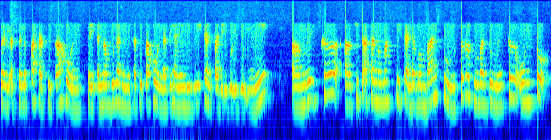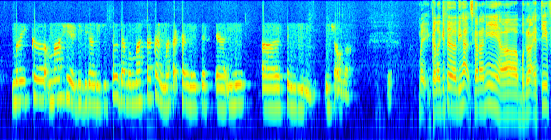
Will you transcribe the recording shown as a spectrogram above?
selepas satu tahun, enam bulan hingga satu tahun latihan yang diberikan pada ibu-ibu ini, uh, mereka uh, kita akan memastikan dan membantu terus membantu mereka untuk mereka mahir di bidang digital dan memasarkan masakan mereka uh, ini uh, sendiri insyaallah Baik, kalau kita lihat sekarang ni uh, bergerak aktif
